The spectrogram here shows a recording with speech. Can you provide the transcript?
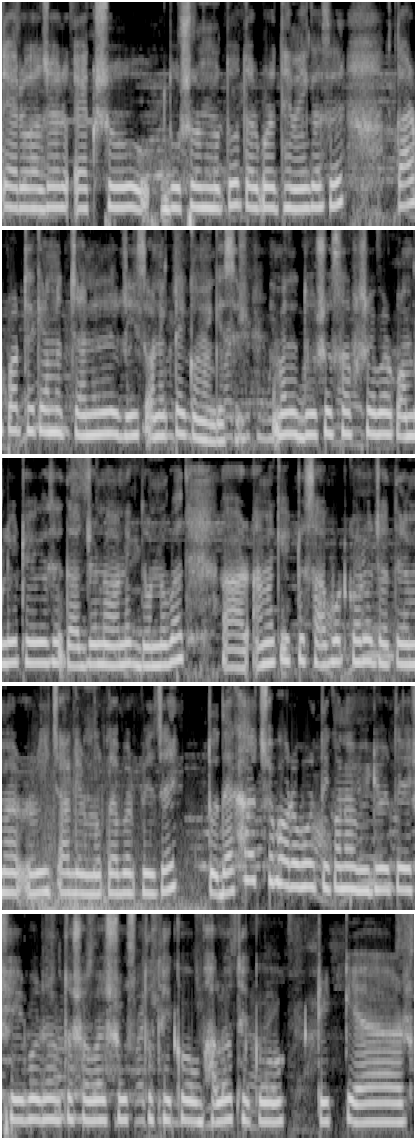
তেরো হাজার একশো দুশোর মতো তারপরে থেমে গেছে। তারপর থেকে আমার চ্যানেলের রিচ অনেকটাই কমে গেছে। আমাদের দুশো সাবস্ক্রাইবার কমপ্লিট হয়ে গেছে তার জন্য অনেক ধন্যবাদ। আর আমাকে একটু সাপোর্ট করো যাতে আমার রিচ আগের মতো আবার পেয়ে যায়। তো দেখা হচ্ছে পরবর্তী কোনো ভিডিওতে সেই পর্যন্ত সবাই সুস্থ থেকো ভালো থেকো টেক কেয়ার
